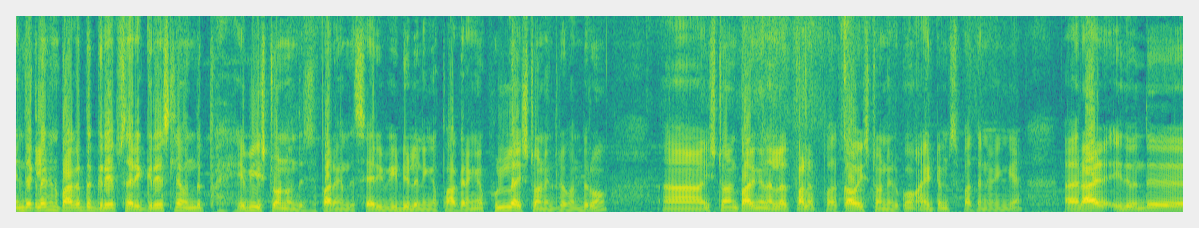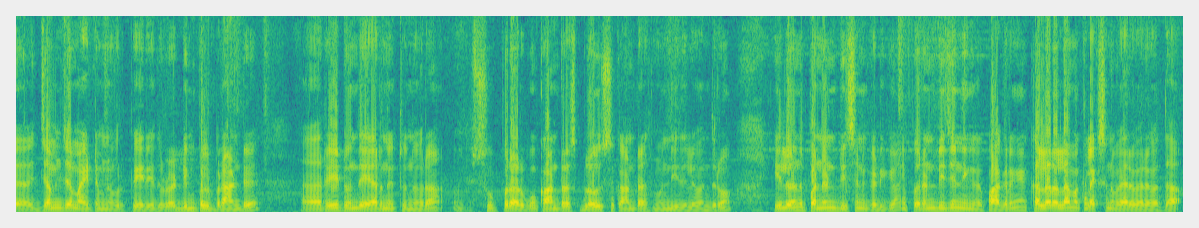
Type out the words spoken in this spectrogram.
இந்த கலெக்ஷன் பார்க்குறது கிரேப் சாரி கிரேஸில் வந்து ஹெவி ஸ்டோன் வந்துருச்சு. பாருங்கள் இந்த சாரி வீடியோவில் நீங்கள் பார்க்குறீங்க. ஃபுல்லாக ஸ்டோன் இதில் வந்துடும் ஸ்டோன் பாருங்கள் நல்ல பல பக்காவாக ஸ்டோன் இருக்கும். ஐட்டம்ஸ் பார்த்தோன்னு வைங்க. ராய் இது வந்து ஜம் ஜம் ஐட்டம்னு ஒரு பேர். இதோட டிம்பிள் பிராண்டு ரேட் வந்து இரநூத்தி தொண்ணூறுரூவா சூப்பராக இருக்கும். கான்ட்ராஸ்ட் ப்ளவுஸு கான்ட்ராஸ்ட் வந்து இதில் வந்துடும் இதில் வந்து பன்னெண்டு டிசைன் கிடைக்கும். இப்போ ரெண்டு டிசைன் நீங்கள் பார்க்குறீங்க கலர் எல்லாமே கலெக்ஷன் வேறு வேறு தான்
